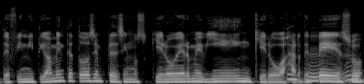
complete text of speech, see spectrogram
definitivamente todos siempre decimos, quiero verme bien, quiero bajar de peso,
